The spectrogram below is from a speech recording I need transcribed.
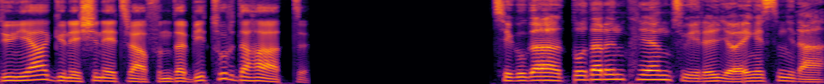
Dünya güneşin etrafında bir tur daha attı. 지구가 또 다른 태양 주위를 여행했습니다.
